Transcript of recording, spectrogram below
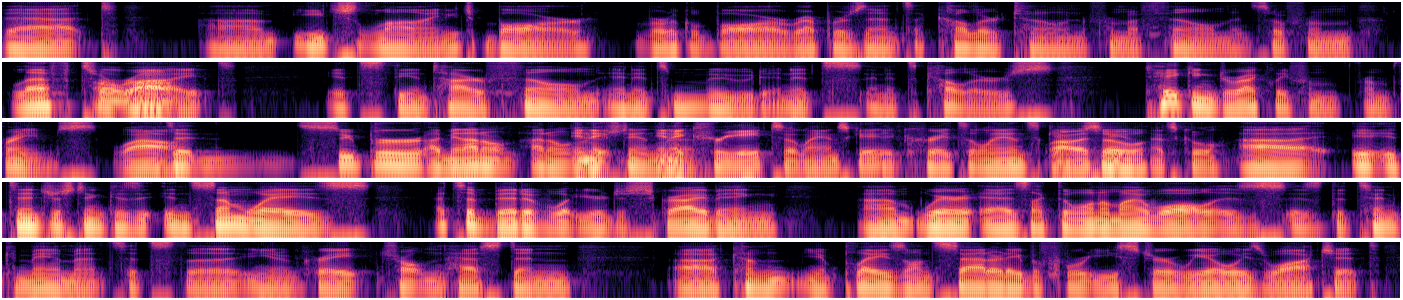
that um, each line, each bar, vertical bar represents a color tone from a film. And so from left to Oh, wow. right, it's the entire film and its mood and its and its colors taking directly from from frames. Wow. It's a super I mean I don't I don't and it, understand and the- it creates a landscape. it creates a landscape. wow, that's, so that's cool. uh, it, it's interesting because in some ways that's a bit of what you're describing. Um, whereas like the one on my wall is is the Ten Commandments. It's the you know great Charlton Heston uh, come you know plays on Saturday before Easter. We always watch it.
